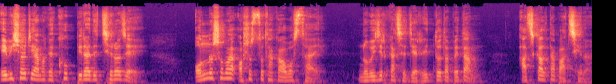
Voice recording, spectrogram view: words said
এ বিষয়টি আমাকে খুব পীড়া দিচ্ছিল যে, অন্য সময় অসুস্থ থাকা অবস্থায় নবীজির কাছে যে হৃদ্যতা পেতাম, আজকাল তা পাচ্ছি না।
